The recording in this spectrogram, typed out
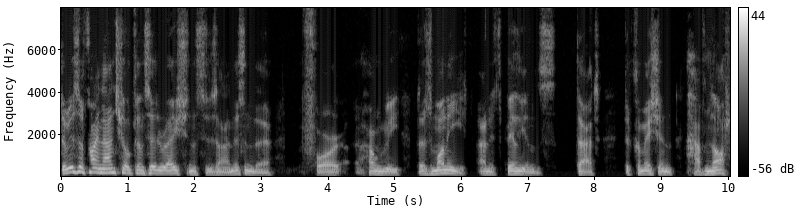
there is a financial consideration, Suzanne, isn't there? for Hungary. There's money and it's billions that the Commission have not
